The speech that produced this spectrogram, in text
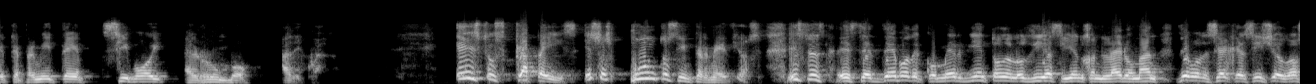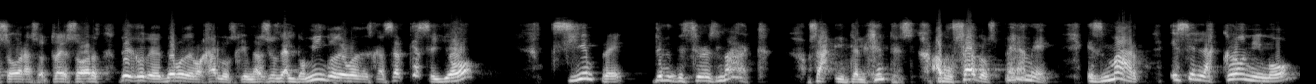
que te permite si voy al rumbo adecuado. Estos KPIs, esos puntos intermedios, esto es, este, debo de comer bien todos los días siguiendo con el Ironman, debo de hacer ejercicio dos horas o tres horas, debo de, debo de bajar los gimnasios, el domingo debo de descansar, qué sé yo, siempre deben de ser smart. O sea, inteligentes, abusados. Espérame, SMART es el acrónimo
